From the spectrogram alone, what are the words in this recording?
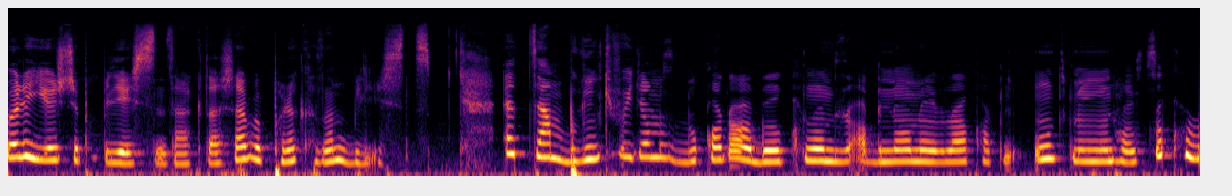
böyle yarış yapabilirsiniz arkadaşlar ve para kazanabilirsiniz. Evet yani bugünkü videomuz bu kadar. Kanalımıza abone olmayı, like atmayı unutmayın. Hoşçakalın.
